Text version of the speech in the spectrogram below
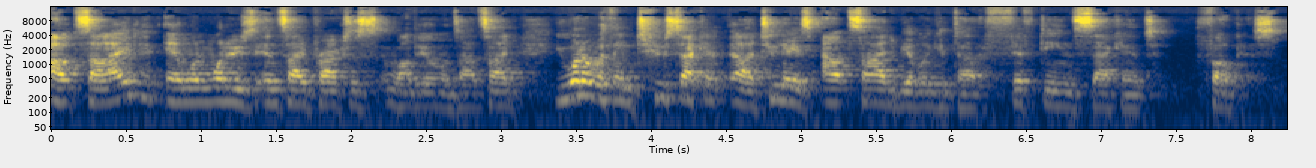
outside. And when one of you's inside, practice while the other one's outside. You want it within two second, uh, two days outside to be able to get to a 15 second focus.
